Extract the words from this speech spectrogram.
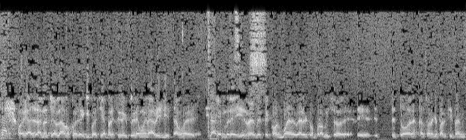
Hoy anoche hablábamos con el equipo, decía, parecía que estuviéramos en abril y estamos en diciembre y realmente conmueve ver el compromiso de, todas las personas que participan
